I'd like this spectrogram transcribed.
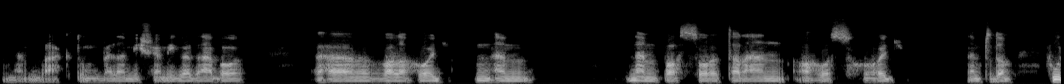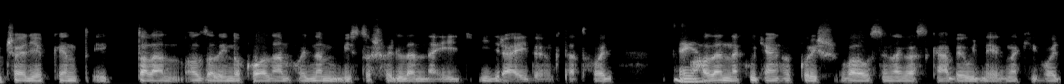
nem vágtunk bele mi sem igazából. Valahogy nem, nem passzol talán ahhoz, hogy nem tudom. Furcsa egyébként, talán azzal indokolnám, hogy nem biztos, hogy lenne így, így rá időnk. Tehát, hogy Igen. ha lenne kutyánk, akkor is valószínűleg az kb. úgy néz neki, hogy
